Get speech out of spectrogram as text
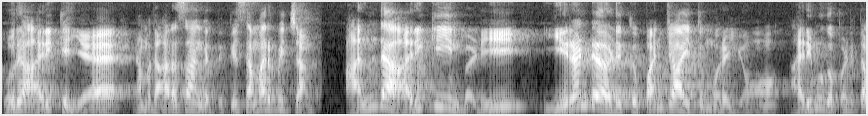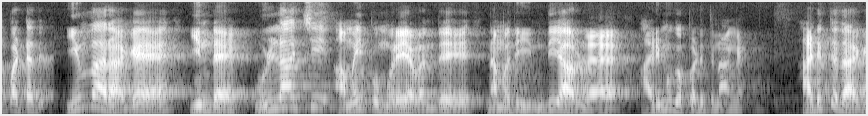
ஒரு அறிக்கையை நமது அரசாங்கத்துக்கு சமர்ப்பிச்சாங்க. அந்த அறிக்கையின்படி இரண்டு அடுக்கு பஞ்சாயத்து முறையும் அறிமுகப்படுத்தப்பட்டது. இவ்வாறாக இந்த உள்ளாட்சி அமைப்பு முறையை வந்து நமது இந்தியாவில் அறிமுகப்படுத்தினாங்க. அடுத்ததாக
